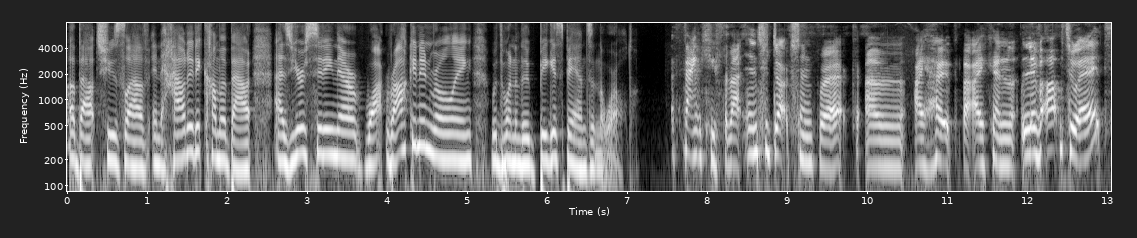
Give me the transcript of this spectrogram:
about Choose Love and how did it come about as you're sitting there rocking and rolling with one of the biggest bands in the world? Thank you for that introduction, Brooke. Um, I hope that I can live up to it.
